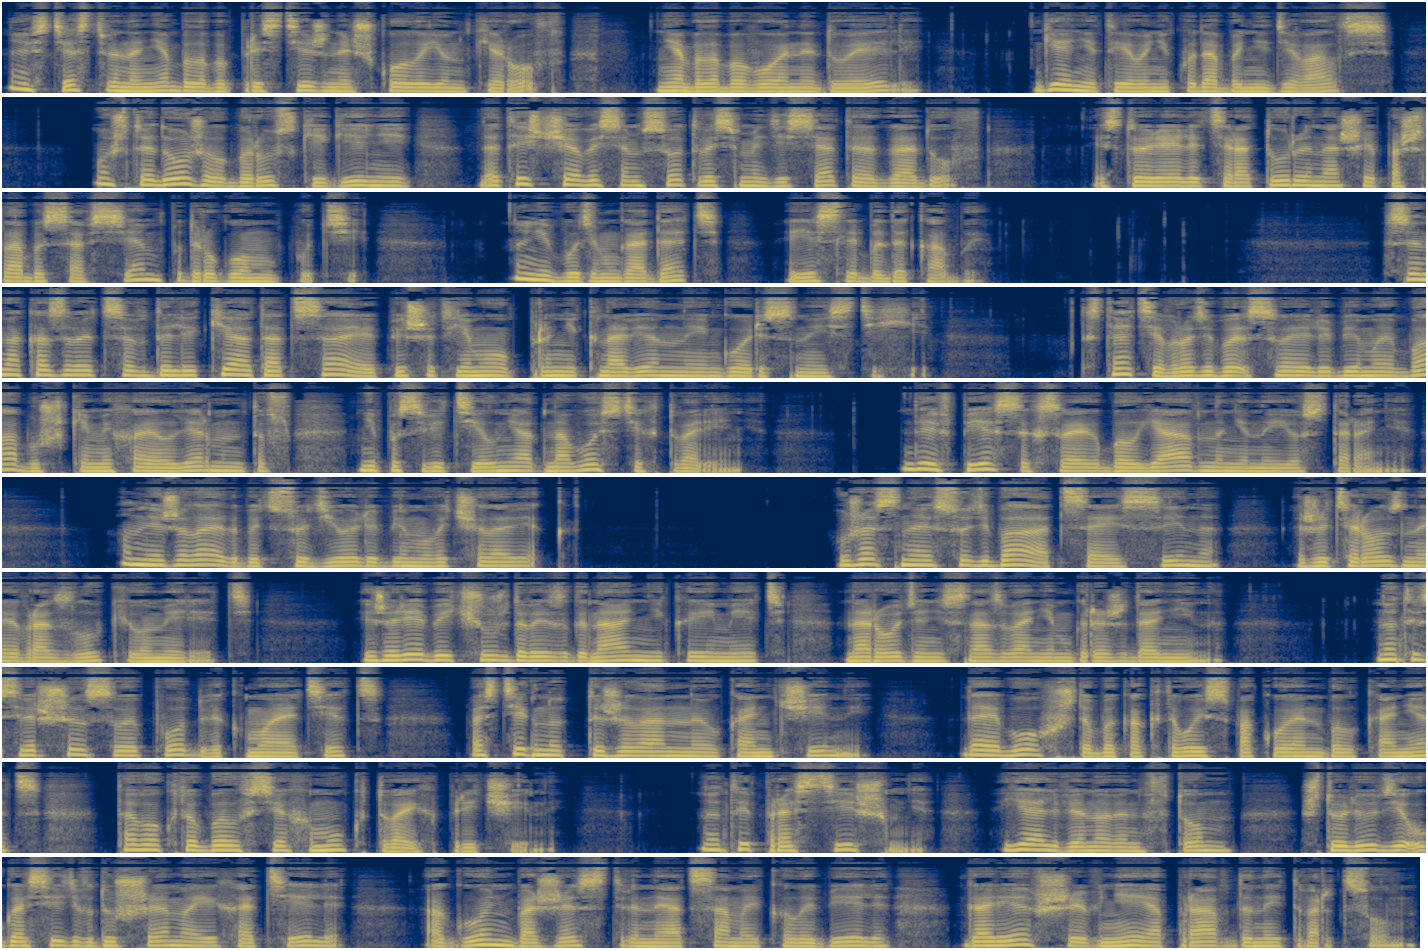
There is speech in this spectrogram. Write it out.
Но, естественно, не было бы престижной школы юнкеров, не было бы войны дуэлей. Гений-то его никуда бы не девался. Может, и дожил бы русский гений до 1880-х годов. История литературы нашей пошла бы совсем по другому пути — но не будем гадать, если бы да кабы. Сын оказывается вдалеке от отца и пишет ему проникновенные горестные стихи. Кстати, вроде бы своей любимой бабушке Михаил Лермонтов не посвятил ни одного стихотворения. Да и в пьесах своих был явно не на ее стороне. Он не желает быть судьей любимого человека. Ужасная судьба отца и сына, жить розные в разлуке умереть и жеребий чуждого изгнанника иметь на родине с названием гражданина. Но ты совершил свой подвиг, мой отец, постигнут ты желанную кончиной. Дай Бог, чтобы как твой спокоен был конец того, кто был всех мук твоих причиной. Но ты простишь мне, я ль виновен в том, что люди угасить в душе моей хотели огонь божественный от самой колыбели, горевший в ней оправданный Творцом.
